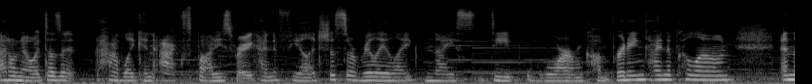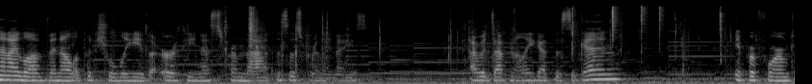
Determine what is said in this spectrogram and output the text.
I don't know, it doesn't have like an Axe body spray kind of feel. It's just a really like nice, deep, warm, comforting kind of cologne. And then I love vanilla patchouli, the earthiness from that. This is really nice. I would definitely get this again. It performed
